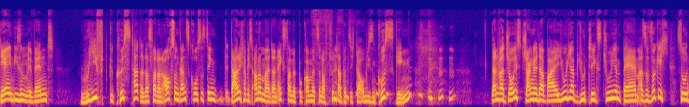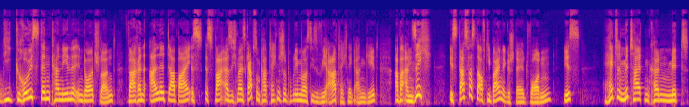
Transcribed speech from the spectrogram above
der in diesem Event Reefed geküsst hat. Also das war dann auch so ein ganz großes Ding. Dadurch habe ich es auch nochmal dann extra mitbekommen, wenn es dann auf Twitter plötzlich da um diesen Kuss ging. Dann war Joyce Jungle dabei, Julia Beautix, Julian Bam, also wirklich so die größten Kanäle in Deutschland waren alle dabei. Es, es war, also ich meine, es gab so ein paar technische Probleme, was diese VR-Technik angeht, aber an sich ist das, was da auf die Beine gestellt worden ist, hätte mithalten können mit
